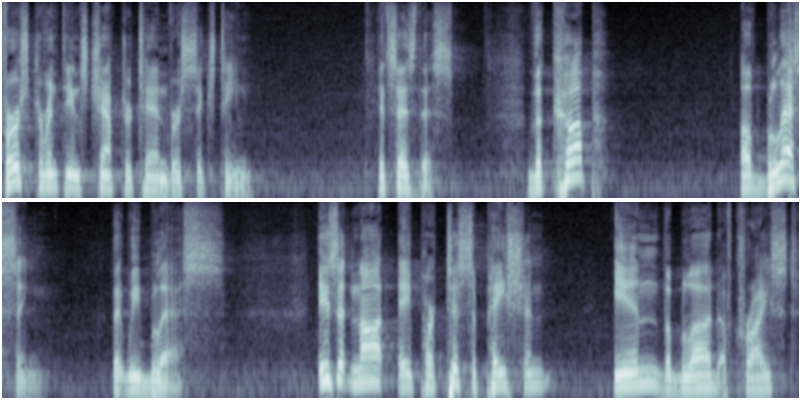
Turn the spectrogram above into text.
1 Corinthians chapter 10 verse 16. It says this: "The cup of blessing that we bless, is it not a participation in the blood of Christ?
